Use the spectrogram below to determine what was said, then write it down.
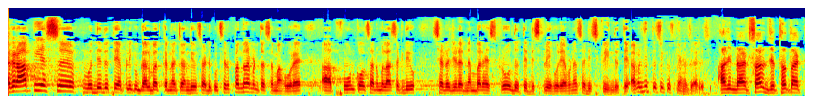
ਅਗਰ ਆਪ ਵੀ ਇਸ ਮੁੱਦੇ ਦੇ ਉੱਤੇ ਆਪਣੀ ਕੋਈ ਗੱਲਬਾਤ ਕਰਨਾ ਚਾਹੁੰਦੇ ਹੋ ਸਾਡੇ ਕੋਲ ਸਿਰਫ 15 ਮਿੰਟ ਦਾ ਸਮਾਂ ਹੋ ਰਿਹਾ ਹੈ ਆਪ ਫੋਨ ਕਾਲ ਸਾਨੂੰ ਮਿਲਾ ਸਕਦੇ ਹੋ। ਸਾਡਾ ਜਿਹੜਾ ਨੰਬਰ ਹੈ ਸਕਰੋਲ ਦੇ ਉੱਤੇ ਡਿਸਪਲੇ ਹੋ ਰਿਹਾ ਹੋਣਾ ਸਾਡੀ ਸਕਰੀਨ ਦੇ ਉੱਤੇ। ਅਮਰਜੀਤ ਤੁਸੀਂ ਕੁਝ ਕਹਿਣਾ ਚਾਹ ਰਹੇ ਸੀ? ਹਾਂਜੀ ਡਾਕਟਰ ਸਾਹਿਬ ਜਿੱਥੋਂ ਤੱਕ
